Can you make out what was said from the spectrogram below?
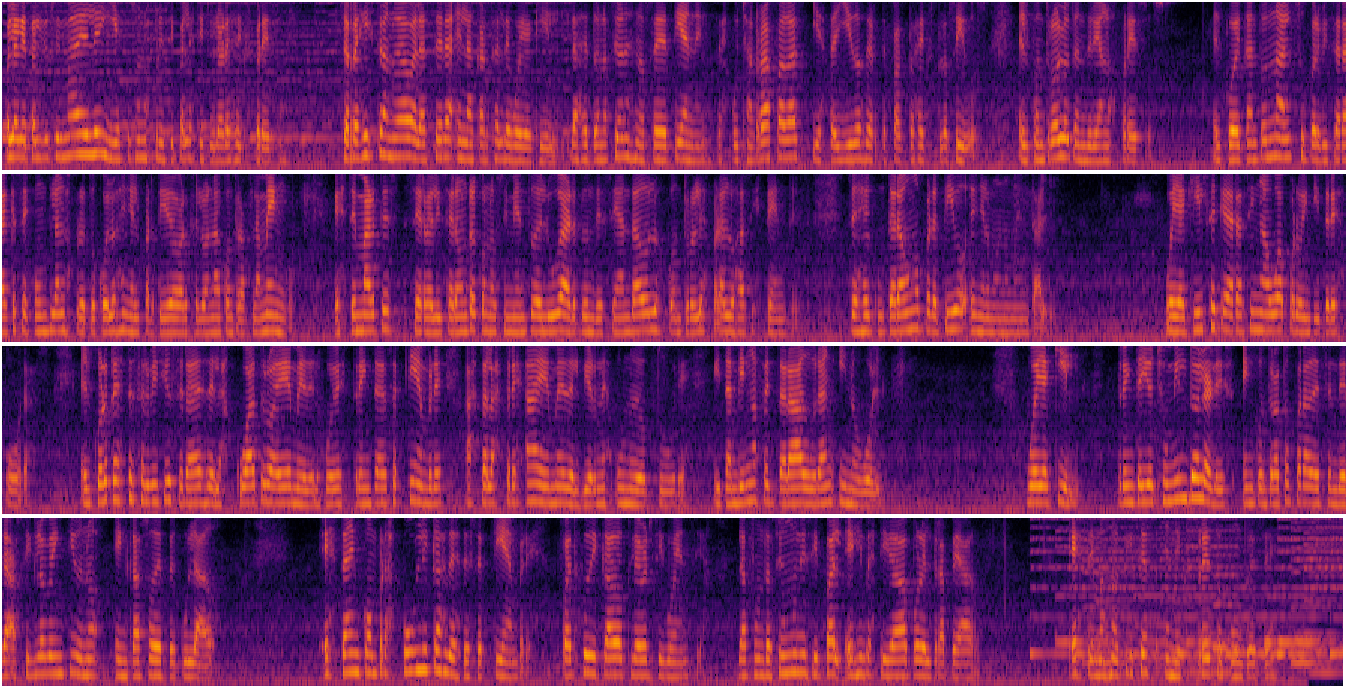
Hola, ¿qué tal? Yo soy Madeleine y estos son los principales titulares de Expreso. Se registra nueva balacera en la cárcel de Guayaquil. Las detonaciones no se detienen, se escuchan ráfagas y estallidos de artefactos explosivos. El control lo tendrían los presos. El COE cantonal supervisará que se cumplan los protocolos en el partido de Barcelona contra Flamengo. Este martes se realizará un reconocimiento del lugar donde se han dado los controles para los asistentes. Se ejecutará un operativo en el Monumental. Guayaquil se quedará sin agua por 23 horas. El corte de este servicio será desde las 4 a.m. del jueves 30 de septiembre hasta las 3 a.m. del viernes 1 de octubre y también afectará a Durán y Nobol. Guayaquil, 38 mil dólares en contratos para defender a siglo XXI en caso de peculado. Está en compras públicas desde septiembre. Fue adjudicado a Clever Sigüencia. La Fundación Municipal es investigada por el trapeado. Este y más noticias en expreso.es.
